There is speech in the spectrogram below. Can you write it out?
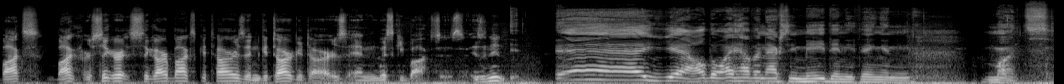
box box or cigarette cigar box guitars and guitar guitars and whiskey boxes, isn't it? Uh, yeah, although I haven't actually made anything in months.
